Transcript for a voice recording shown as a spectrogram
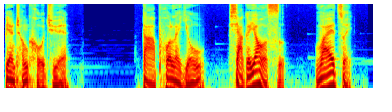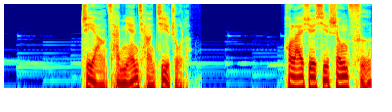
编成口诀：打破了油，吓个要死，歪嘴。这样才勉强记住了。后来学习生词，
